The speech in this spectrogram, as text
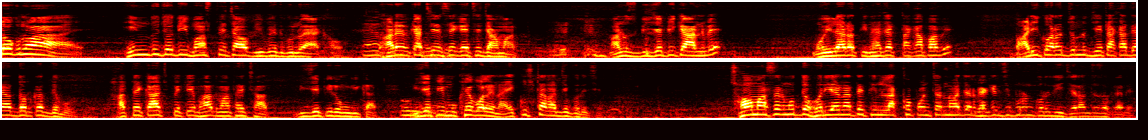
লোক নয়। হিন্দু যদি বাঁচতে চাও বিভেদগুলো এক হও। ঘাড়ের কাছে এসে গেছে জামাত। মানুষ বিজেপিকে আনবে মহিলারা তিন হাজার টাকা পাবে। বাড়ি করার জন্য যে টাকা দেওয়ার দরকার দেব। হাতে কাজ পেটে ভাত মাথায় ছাদ বিজেপির অঙ্গীকার। বিজেপি মুখে বলে না একুশটা রাজ্যে করেছে। ছ মাসের মধ্যে হরিয়ানাতে তিন লক্ষ পঞ্চান্ন হাজার ভ্যাকেন্সি পূরণ করে দিয়েছে রাজ্য সরকারের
